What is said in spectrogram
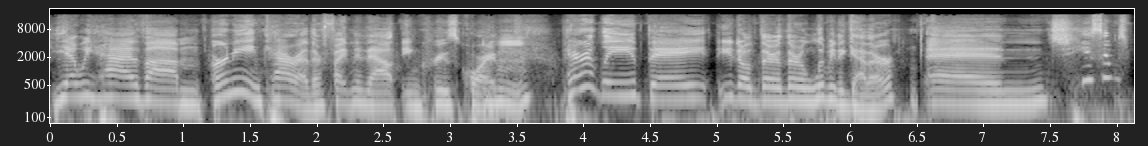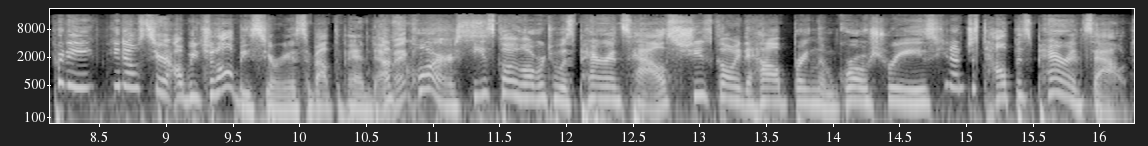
yeah, we have um, Ernie and Kara. They're fighting it out in Crew's Court. Apparently, they, you know, they're they're living together, and he seems pretty, you know, serious. We should all be serious about the pandemic. Of course. He's going over to his parents' house. She's going to help bring them groceries, you know, just help his parents out.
